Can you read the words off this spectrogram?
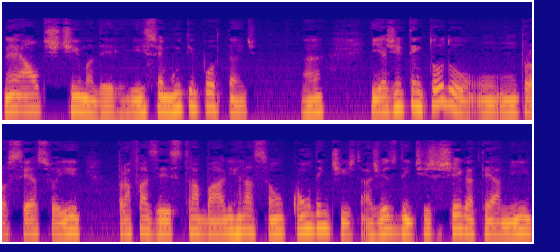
né, a autoestima dele. E isso é muito importante. Né? E a gente tem todo um, um processo aí para fazer esse trabalho em relação com o dentista. Às vezes o dentista chega até a mim,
